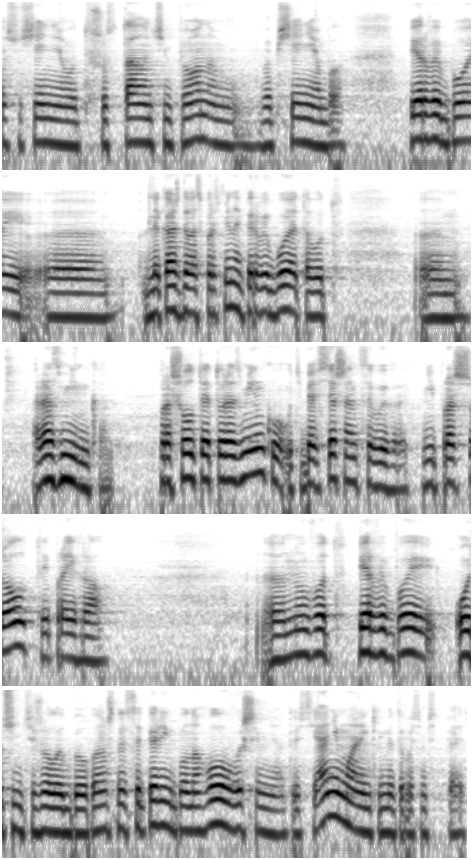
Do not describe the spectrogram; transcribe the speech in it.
ощущения, вот, что стану чемпионом, вообще не было. Первый бой, э, для каждого спортсмена первый бой это вот эм, разминка. Прошел ты эту разминку, у тебя все шансы выиграть. Не прошел, ты проиграл. Э, ну вот, первый бой очень тяжелый был, потому что соперник был на голову выше меня. То есть я не маленький, метр восемьдесят пять,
